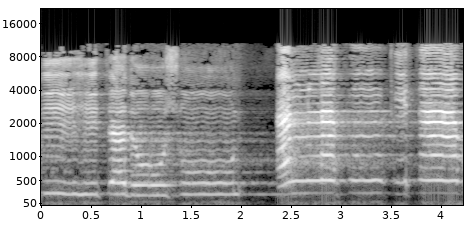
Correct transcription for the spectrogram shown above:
فيه تدرسون؟ أم لكم كتاب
